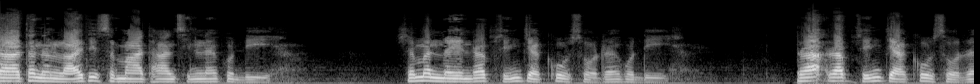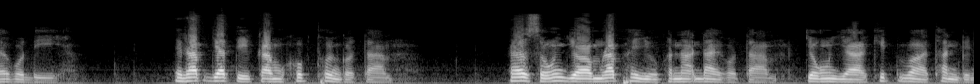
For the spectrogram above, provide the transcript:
ดาท่านหลายที่สมาทานศีลแล้วก็ดีสมณเณรรับสินจากคู่โสดแล้วก็ดี พระรับสินจากคู่โสดแล้วก็ดีได้รับยติกรรมครบถ้วนก็ตาม พระสงฆ์ยอมรับให้อยู่คณะได้ก็ตาม จงอย่าคิดว่าท่านเป็น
